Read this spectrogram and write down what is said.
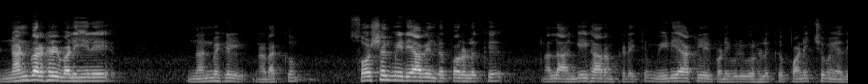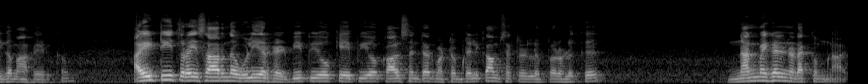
நண்பர்கள் வழியிலே நன்மைகள் நடக்கும். சோஷியல் மீடியாவில் இருப்பவர்களுக்கு நல்ல அங்கீகாரம் கிடைக்கும். மீடியாக்களில் பணிபுரிபவர்களுக்கு பணிச்சுமை அதிகமாக இருக்கும். ஐடி துறை சார்ந்த ஊழியர்கள் பிபிஓ கேபிஓ கால் சென்டர் மற்றும் டெலிகாம் செக்டரில் இருப்பவர்களுக்கு நன்மைகள் நடக்கும் நாள்.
